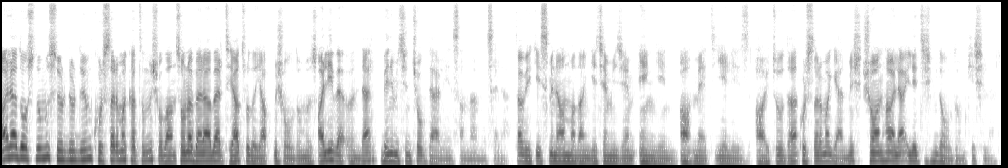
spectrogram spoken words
Hala dostluğumu sürdürdüğüm kurslarıma katılmış olan sonra beraber tiyatroda yapmış olduğumuz Ali ve Önder benim için çok değerli insanlar mesela. Tabii ki ismini anmadan geçemeyeceğim Engin, Ahmet, Yeliz, Aytu da kurslarıma gelmiş şu an hala iletişimde olduğum kişiler.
